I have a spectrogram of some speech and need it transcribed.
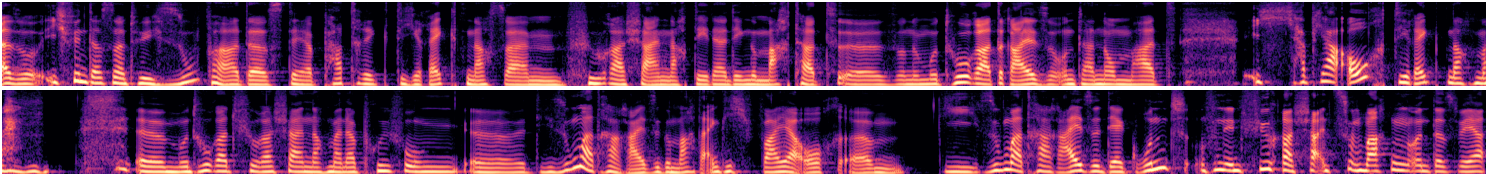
Also ich finde das natürlich super, dass der Patrick direkt nach seinem Führerschein, nachdem er den gemacht hat, äh, so eine Motorradreise unternommen hat. Ich habe ja auch direkt nach meinem äh, Motorradführerschein, nach meiner Prüfung äh, die Sumatra-Reise gemacht. Eigentlich war ja auch ähm, die Sumatra-Reise der Grund, um den Führerschein zu machen. Und das wäre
